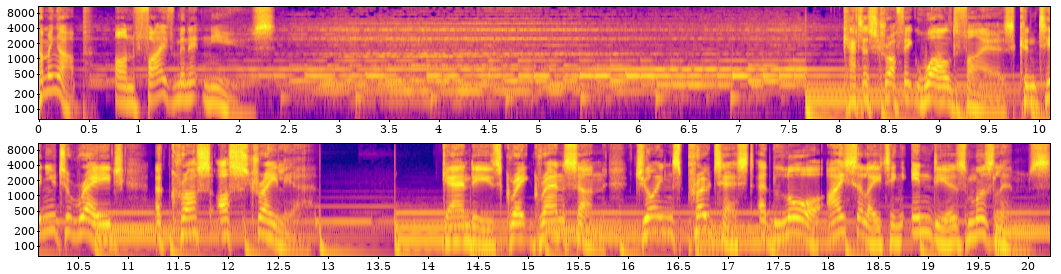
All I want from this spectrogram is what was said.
Coming up on 5 Minute News. Catastrophic wildfires continue to rage across Australia. Gandhi's great grandson joins protest at law isolating India's Muslims.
